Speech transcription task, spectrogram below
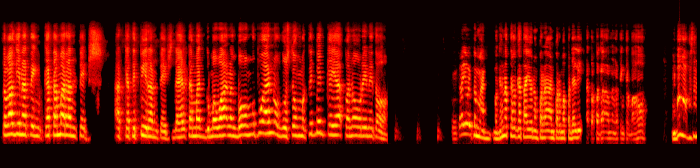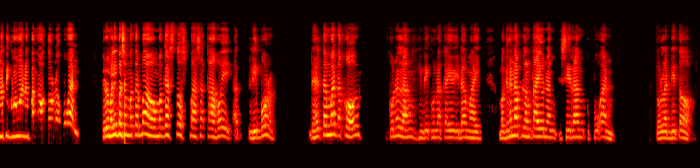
Tawagin nating katamaran tips at katipiran tips. Dahil tamad gumawa ng buong upuan o gustong magtipid, kaya panoorin ito. Kung tayo ay tamad, maghanap talaga tayo ng paraan para mapadali at mapagaan ang ating trabaho. Halimbawa, gusto natin gumawa ng pang-outdoor na upuan. Pero maliban sa matrabaho, magastos pa sa kahoy at libor. Dahil tamad ako, ako na lang, hindi ko na kayo idamay, maghanap lang tayo ng sirang upuan. Tulad nito.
